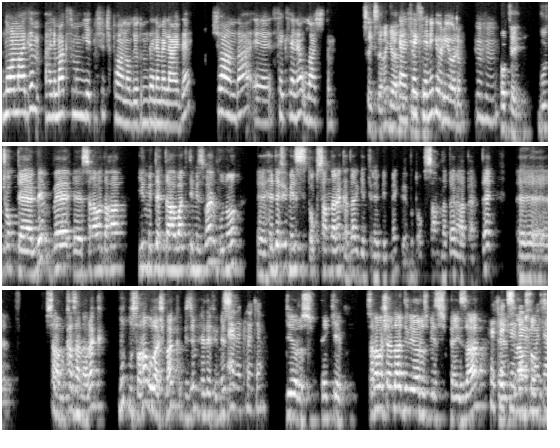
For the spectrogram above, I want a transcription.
normalde hani maksimum 73 puan alıyordum denemelerde. Şu anda e, 80'e ulaştım. 80'e geldik. Yani diyorsun. 80'i görüyorum. Okey. Bu çok değerli ve e, sınava daha bir müddet daha vaktimiz var. Bunu e, hedefimiz 90'lara kadar getirebilmek ve bu 90'la beraber de e, sınavı kazanarak mutlu sona ulaşmak bizim hedefimiz Evet hocam. diyoruz. Peki. Sana başarılar diliyoruz biz Beyza. Teşekkür Ee, sınav ederim sonucunu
